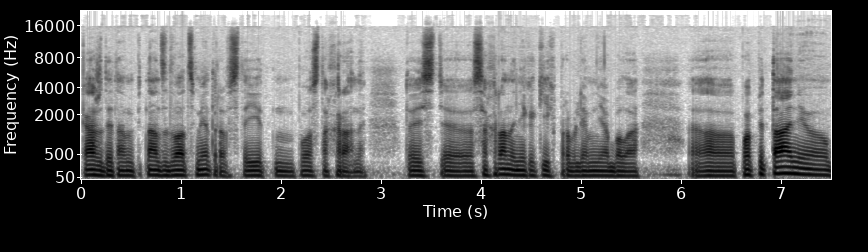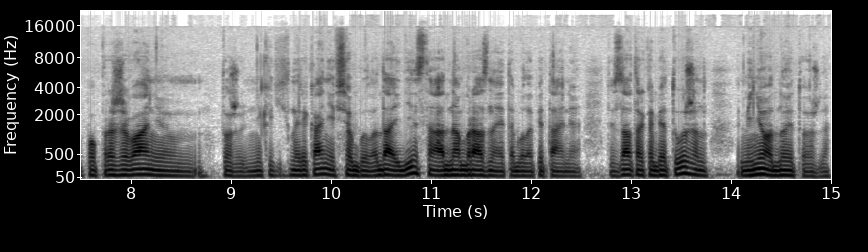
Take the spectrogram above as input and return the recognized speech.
каждые там 15-20 метров стоит пост охраны. То есть э, с охраной никаких проблем не было. По питанию, по проживанию тоже никаких нареканий, все было. Да, единственное, однообразное это было питание. То есть завтрак, обед, ужин, меню одно и то же.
